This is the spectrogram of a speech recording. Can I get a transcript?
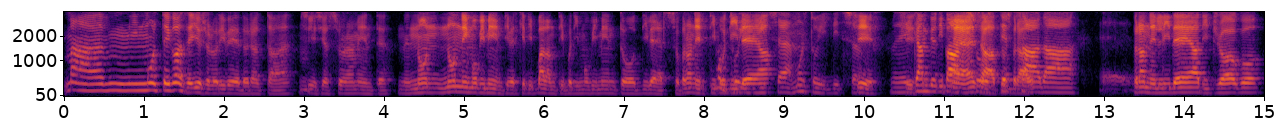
Ma mm, in molte cose io ce lo rivedo in realtà, eh. Mm. Sì, sì, assolutamente. Non, non nei movimenti, perché Dybala è un tipo di movimento diverso, però nel tipo molto di idea... Ildiz, eh, molto Ildiz. Sì, il sì, cambio sì. di passo, Eh, esatto, sterzata. eh, Però nell'idea di gioco,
